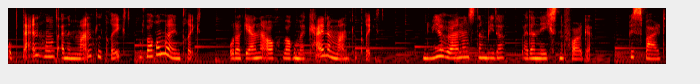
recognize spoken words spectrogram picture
ob dein Hund einen Mantel trägt und warum er ihn trägt. Oder gerne auch, warum er keinen Mantel trägt. Und wir hören uns dann wieder bei der nächsten Folge. Bis bald.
